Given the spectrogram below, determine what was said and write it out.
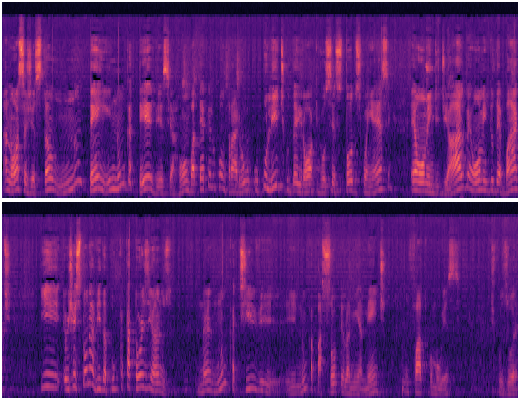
a nossa gestão não tem e nunca teve esse arrombo, até pelo contrário. O, o político Deiró, que vocês todos conhecem, é homem de diálogo, é homem do debate e eu já estou na vida pública há 14 anos. Né? Nunca tive e nunca passou pela minha mente um fato como esse, difusora.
